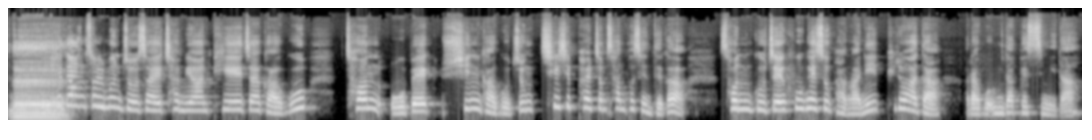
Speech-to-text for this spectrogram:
이 네. 해당 설문조사에 참여한 피해자 가구 1,550 가구 중 78.3%가 선구제 후회수 방안이 필요하다 라고 응답했습니다.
